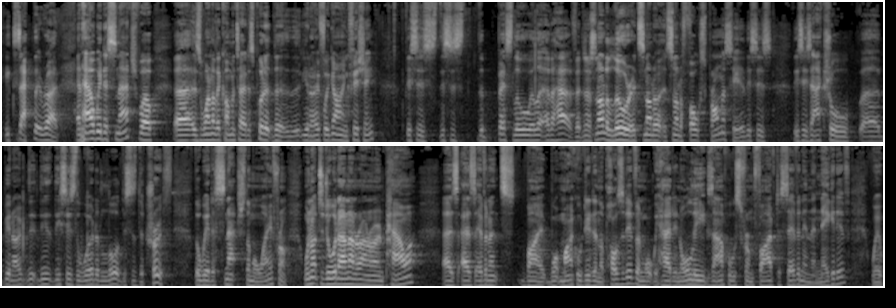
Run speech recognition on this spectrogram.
exactly right. And how are we to snatch? Well, uh, as one of the commentators put it, the, the, you know, if we're going fishing, this is, this is the best lure we'll ever have. And it's not a lure, it's not a, it's not a false promise here. This is, this is actual, uh, you know, th- th- this is the word of the Lord. This is the truth that we're to snatch them away from. We're not to do it under our own power. As, as evidenced by what Michael did in the positive and what we had in all the examples from 5 to 7 in the negative, where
